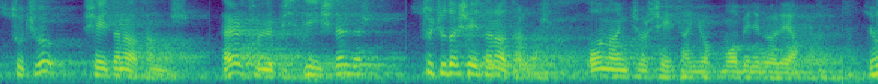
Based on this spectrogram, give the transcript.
suçu şeytana atanlar. Her türlü pisliği işlerler. Suçu da şeytana atarlar. O nankör şeytan yok mu o beni böyle yaptı. Ya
